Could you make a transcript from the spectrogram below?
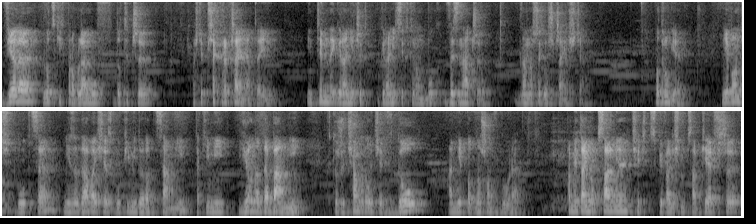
Wiele ludzkich problemów dotyczy właśnie przekroczenia tej intymnej granicy, granicy, którą Bóg wyznaczył dla naszego szczęścia. Po drugie, nie bądź głupcem, nie zadawaj się z głupimi doradcami, takimi jonadabami, którzy ciągną cię w dół, a nie podnoszą w górę. Pamiętajmy o psalmie, dzisiaj śpiewaliśmy psalm pierwszy.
